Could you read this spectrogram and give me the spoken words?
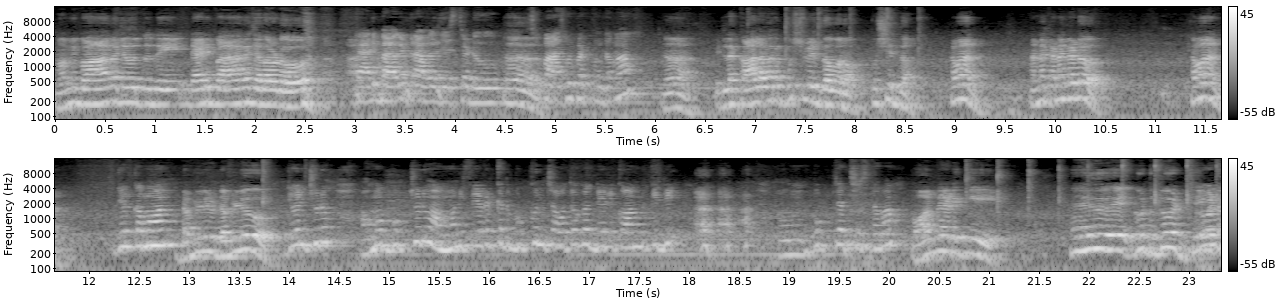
మమ్మీ బాగా చదువుతుంది. డాడీ బాగా చదవడు. డాడీ బాగా ట్రావెల్ చేస్తాడు. సో పాస్పోర్ట్ పట్టుకుంటామా ఇట్లా కాళ్ళ వరకు పుష్ ఇద్దాం మనం. పుష్ ఇద్దాం. కమాన్ అన్న కనగడు కమాన్ జూన్ కమాన్ డబ్ల్యూ డబ్ల్యూ జూన్ చూడు అమ్మ బుక్ చూడు అమ్మ నీ ఫేవరెట్ కదా బుక్ ఉంది చదువుతావు కదా డైలీ కామిక్ ఇది బుక్ చదివిస్తావా బాగున్నాడికి good good. Good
